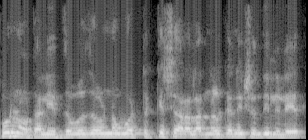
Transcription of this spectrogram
पूर्ण होत आली आहेत. जवळजवळ नव्वद टक्के शहराला नळ कनेक्शन दिलेले आहेत.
